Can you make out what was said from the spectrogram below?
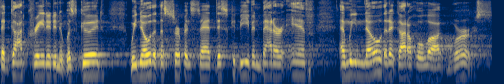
that God created and it was good. We know that the serpent said this could be even better if, and we know that it got a whole lot worse.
